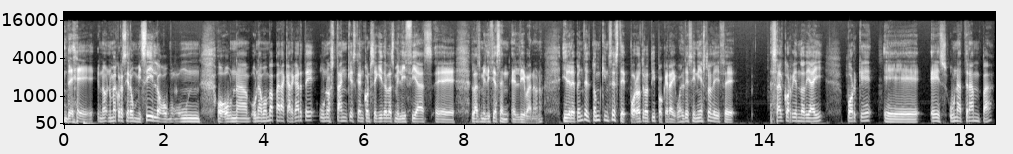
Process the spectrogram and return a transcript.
de no, no me acuerdo si era un misil o, un, o una, una bomba para cargarte unos tanques que han conseguido las milicias eh, las milicias en el Líbano ¿no? y de repente el Tompkins este por otro tipo que era igual de siniestro le dice sal corriendo de ahí porque eh, es una trampa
